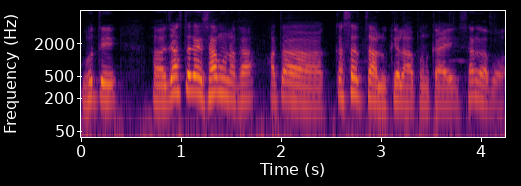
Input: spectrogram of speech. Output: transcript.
होते. जास्त काही सांगू नका. आता कसं चालू केला आपण काय सांगा बुवा.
